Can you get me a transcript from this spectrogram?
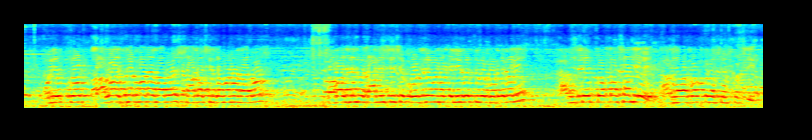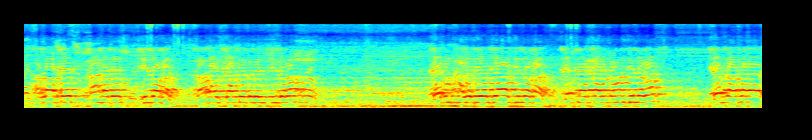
উনি খুব ভালো একজন মনে মানুষ সাদা মনে মানুষ সবাই যেন গালি শেষে ভোট দিয়ে অনেকে মানে নির্বাচিত করতে পারি? আমি সেই প্রত্যাশা নিয়ে আমি আমার বক্তব্য শেষ করছি। আল্লাহ হাফেজ, বাংলাদেশ জিন্দাবাদ। বাংলাদেশ জাতীয় জিন্দাবাদ। খালেদিয়া জিন্দাবাদ। জিন্দাবাদ। আপনারা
